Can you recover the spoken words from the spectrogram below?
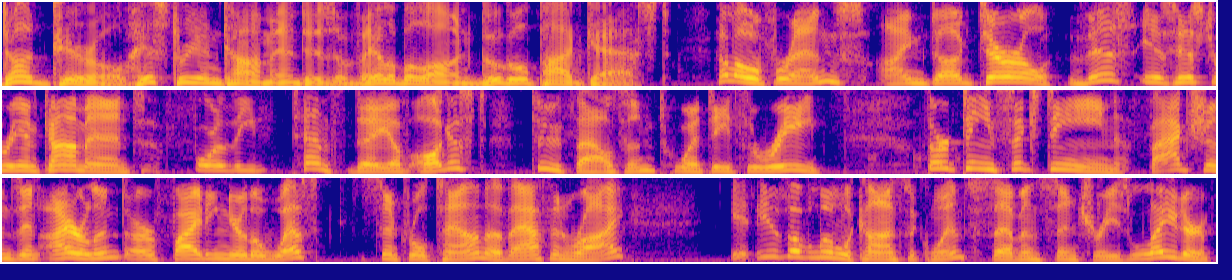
Doug Tyrrell History and Comment is available on Google Podcast. Hello, friends. I'm Doug Tyrrell. This is History and Comment for the 10th day of August, 2023. 1316. Factions in Ireland are fighting near the west central town of Athenry. It is of little consequence seven centuries later.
